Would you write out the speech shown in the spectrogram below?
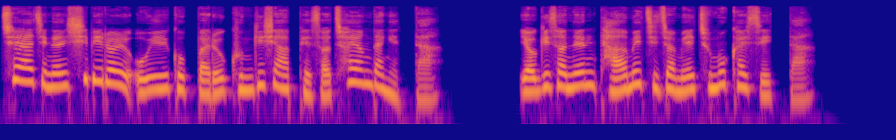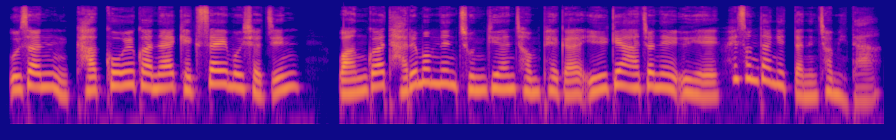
최하징은 11월 5일 곧바로 군기시 앞에서 처형당했다. 여기서는 다음의 지점에 주목할 수 있다. 우선 각 고을 관하 객사에 모셔진 왕과 다름없는 존귀한 전패가 일개 아전에 의해 훼손당했다는 점이다.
